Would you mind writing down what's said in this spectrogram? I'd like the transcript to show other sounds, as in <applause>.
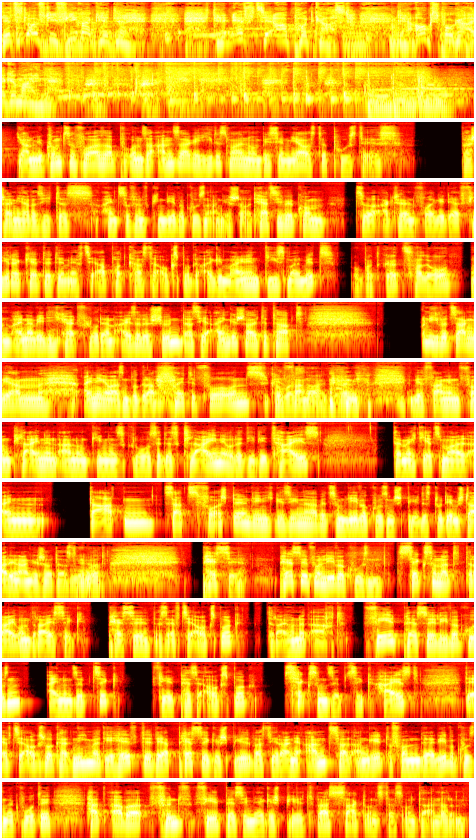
Jetzt läuft die Viererkette. Der FCA-Podcast. Der Augsburger Allgemein. Ja, mir kommt so vor, als ob unsere Ansage jedes Mal nur ein bisschen mehr aus der Puste ist. Wahrscheinlich hat er sich das 1 zu 5 gegen Leverkusen angeschaut. Herzlich willkommen zur aktuellen Folge der Viererkette, dem FCA-Podcast der Augsburger Allgemeinen. Diesmal mit Robert Götz, hallo. Und meiner Wenigkeit Florian Eiserle. Schön, dass ihr eingeschaltet habt. Und ich würde sagen, wir haben einigermaßen Programm <laughs> heute vor uns. Kann wir, fangen, sagen, ja. <laughs> wir fangen vom Kleinen an und gehen ins Große. Das Kleine oder die Details, da möchte ich jetzt mal einen Datensatz vorstellen, den ich gesehen habe zum Leverkusen-Spiel, das du dir im Stadion angeschaut hast, Ja. Robert. Pässe. Pässe von Leverkusen 633. Pässe des FC Augsburg 308. Fehlpässe Leverkusen 71. Fehlpässe Augsburg 76. Heißt, der FC Augsburg hat nicht mal die Hälfte der Pässe gespielt, was die reine Anzahl angeht von der Leverkusener Quote, hat aber fünf Fehlpässe mehr gespielt. Was sagt uns das unter anderem?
